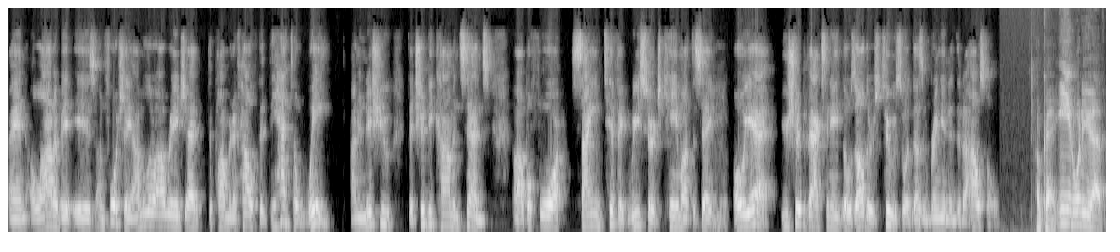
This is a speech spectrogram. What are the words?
And a lot of it is, unfortunately, I'm a little outraged at Department of Health that they had to wait on an issue that should be common sense uh, before scientific research came out to say, oh, yeah, you should vaccinate those others too, so it doesn't bring it into the household. Okay. Ian, what do you have?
